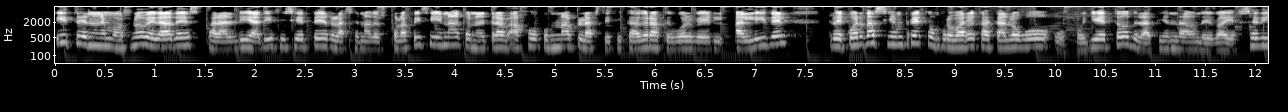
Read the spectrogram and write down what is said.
Y tenemos novedades para el día 17 relacionados con la oficina, con el trabajo, con una plastificadora que vuelve al Lidl. Recuerda siempre comprobar el catálogo o folleto de la tienda donde vayas día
